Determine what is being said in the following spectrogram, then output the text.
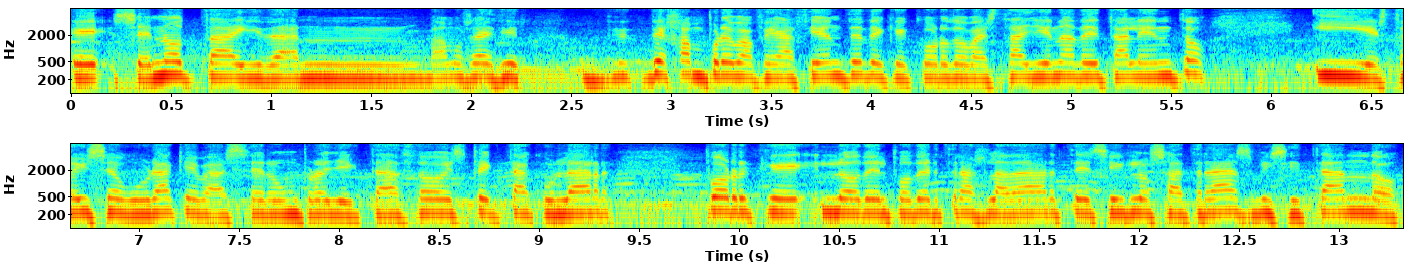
Eh, se nota y dan, vamos a decir, dejan prueba fehaciente de que Córdoba está llena de talento y estoy segura que va a ser un proyectazo espectacular porque lo del poder trasladarte siglos atrás visitando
